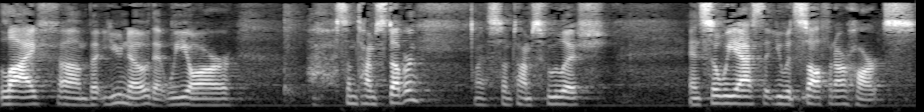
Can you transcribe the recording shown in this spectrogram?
life, um, but you know that we are sometimes stubborn, sometimes foolish, and so we ask that you would soften our hearts.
